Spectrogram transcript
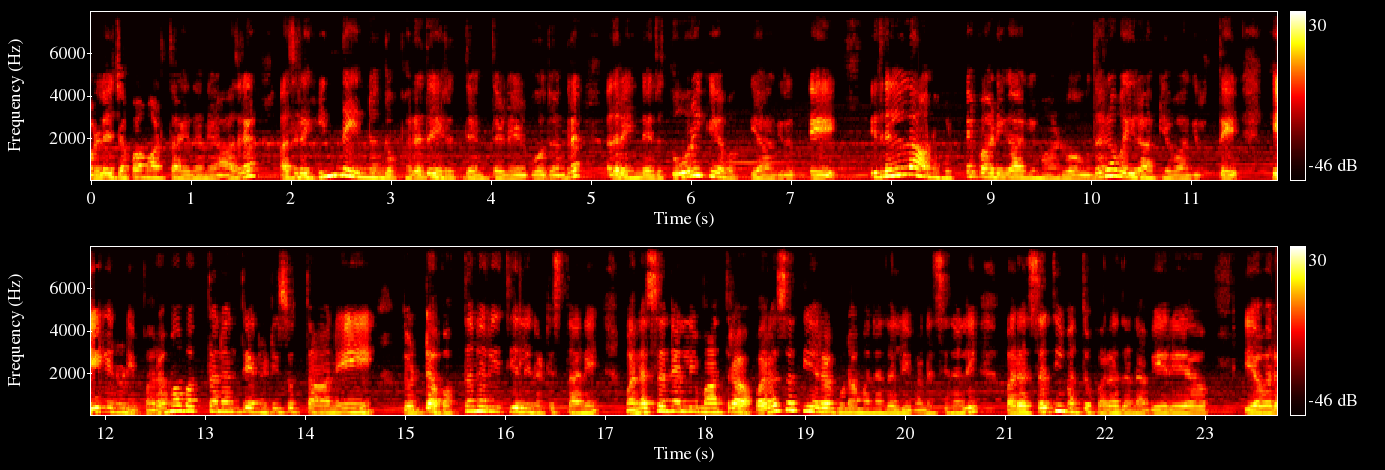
ಒಳ್ಳೆ- ಜಪ ಮಾಡ್ತಾ ಇದ್ದಾನೆ, ಆದ್ರೆ ಅದರ ಹಿಂದೆ ಇನ್ನೊಂದು ಪರದೆ ಇರುತ್ತೆ ಅಂತೇಳಿ ಹೇಳ್ಬೋದು ಅಂದ್ರೆ ಅದರ ಹಿಂದೆ ಇದು ತೋರಿಕೆಯ ಭಕ್ತಿ ಆಗಿರುತ್ತೆ. ಇದೆಲ್ಲ ಅವನು ಹೊಟ್ಟೆಪಾಡಿಗಾಗಿ ಮಾಡುವ ಉದರ ವೈರಾಗ್ಯವಾಗಿರುತ್ತೆ. ಹೇಗೆ ನೋಡಿ ಪರಮ ಭಕ್ತನಂತೆ ನಟಿಸುತ್ತಾನೆ, ದೊಡ್ಡ ಭಕ್ತನ ರೀತಿಯಲ್ಲಿ ನಟಿಸ್ತಾನೆ. ಮನಸ್ಸಿನಲ್ಲಿ ಮಾತ್ರ ಪರಸತಿಯರ ಗುಣಮನದಲ್ಲಿ, ಮನಸ್ಸಿನಲ್ಲಿ ಪರಸತಿ ಮತ್ತು ಪರದನ ಬೇರೆಯವರ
